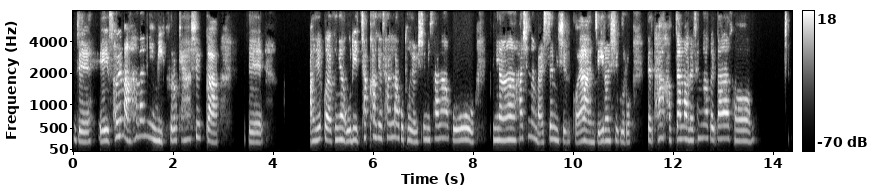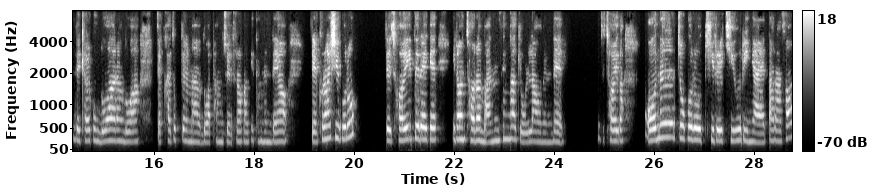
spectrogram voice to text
이제, 에이, 설마 하나님이 그렇게 하실까? 이제, 아닐 거야. 그냥 우리 착하게 살라고 더 열심히 살라고 그냥 하시는 말씀이실 거야. 이제 이런 식으로. 근데 다 각자만의 생각을 따라서 근데 결국 노아랑 노아 이제 가족들만 노아 방주에 들어가게 됐는데요. 이제 그런 식으로 이제 저희들에게 이런저런 많은 생각이 올라오는데 이제 저희가 어느 쪽으로 귀를 기울이냐에 따라서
